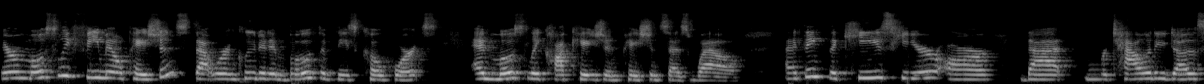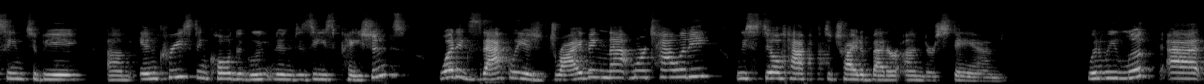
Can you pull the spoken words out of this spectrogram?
There are mostly female patients that were included in both of these cohorts and mostly Caucasian patients as well. I think the keys here are that mortality does seem to be um, increased in cold agglutinin disease patients. What exactly is driving that mortality? We still have to try to better understand. When we looked at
